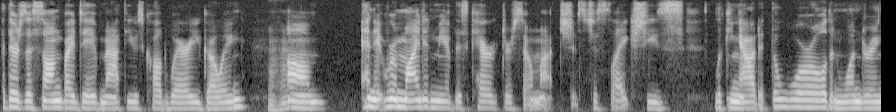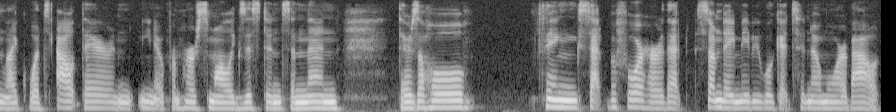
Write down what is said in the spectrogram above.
There's a song by dave matthews called where are you going? Mm-hmm. um, and it reminded me of this character so much. It's just like she's looking out at the world and wondering like what's out there and you know from her small existence and then there's a whole thing set before her that someday maybe we'll get to know more about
